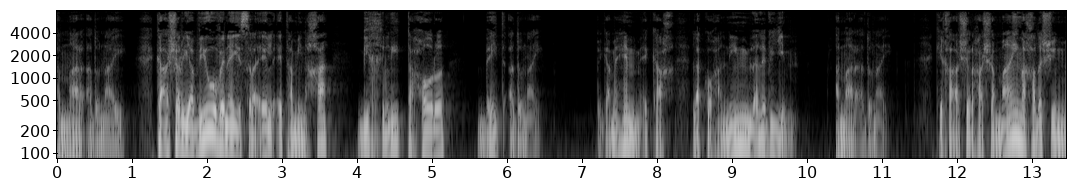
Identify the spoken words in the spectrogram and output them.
אמר אדוני, כאשר יביאו בני ישראל את המנחה בכלי טהור בית אדוני. וגם מהם אקח לכהנים ללוויים, אמר אדוני. כי כאשר השמיים החדשים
